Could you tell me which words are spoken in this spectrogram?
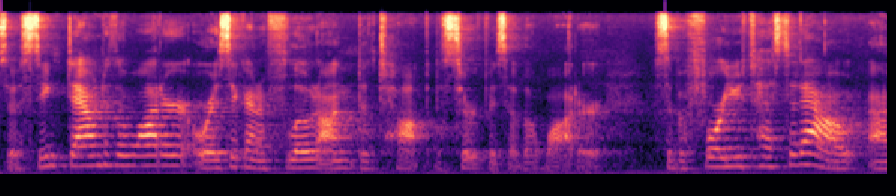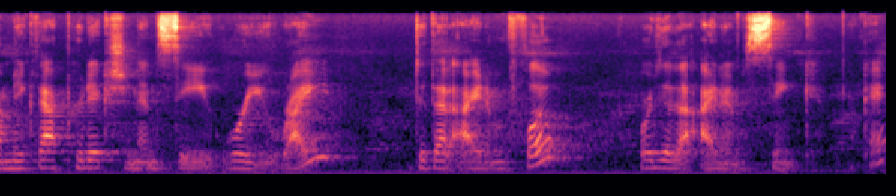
So sink down to the water, or is it going to float on the top, the surface of the water? So before you test it out, uh, make that prediction and see, were you right? Did that item float? or did that item sink? Okay.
